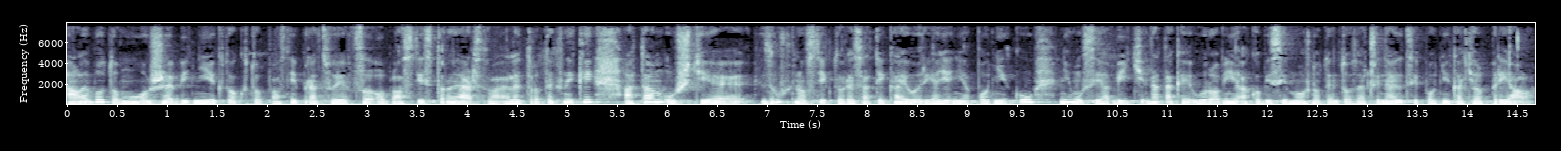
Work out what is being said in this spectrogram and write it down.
alebo to môže byť niekto, kto vlastne pracuje v oblasti strojárstva, elektrotechniky a tam už tie zručnosti vedomosti, ktoré sa týkajú riadenia podniku, nemusia byť na takej úrovni, ako by si možno tento začínajúci podnikateľ prijal.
